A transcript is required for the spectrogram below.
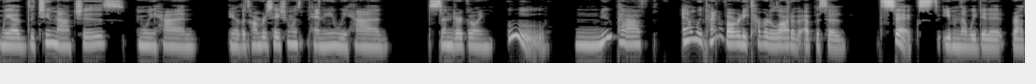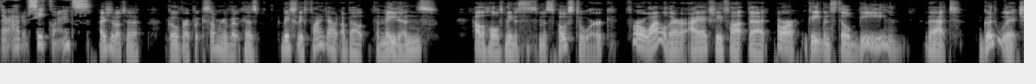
We had the two matches. We had, you know, the conversation with Penny. We had Cinder going, ooh, new path. And we kind of already covered a lot of episode six, even though we did it rather out of sequence. I was just about to go over a quick summary of it because basically find out about the maidens, how the whole maiden system is supposed to work. For a while there, I actually thought that, or could even still be, that Goodwitch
